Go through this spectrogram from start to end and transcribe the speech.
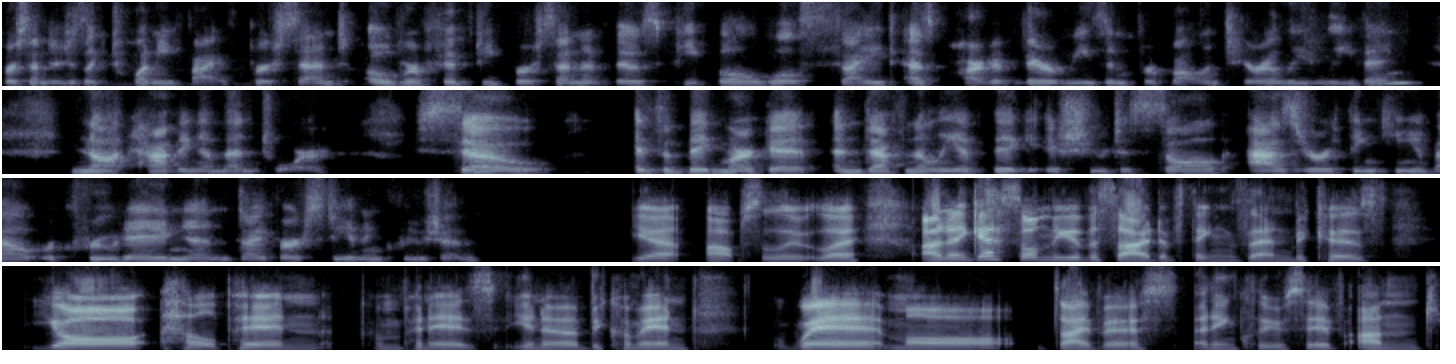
percentage is like 25% over 50% of those people will cite as part of their reason for voluntarily leaving not having a mentor so it's a big market and definitely a big issue to solve as you're thinking about recruiting and diversity and inclusion. Yeah, absolutely. And I guess on the other side of things, then, because you're helping companies, you know, becoming we're more diverse and inclusive and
